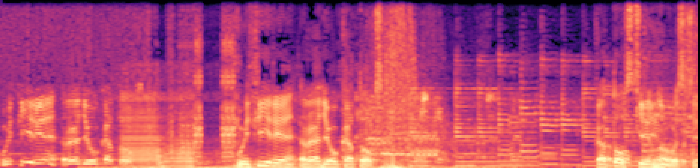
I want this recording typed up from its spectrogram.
В эфире Радио Котовск. В эфире Радио Котовск. Котовские новости.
